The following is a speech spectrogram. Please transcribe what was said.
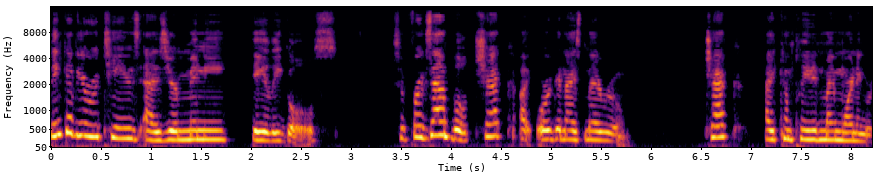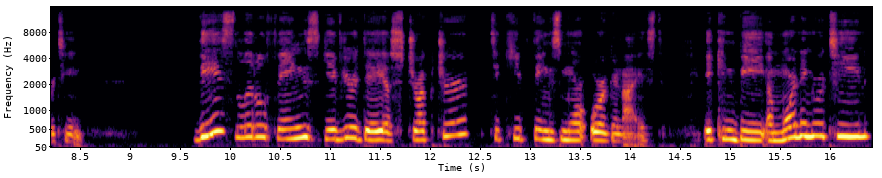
think of your routines as your mini daily goals. So, for example, check, I organized my room. Check, I completed my morning routine. These little things give your day a structure to keep things more organized. It can be a morning routine,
